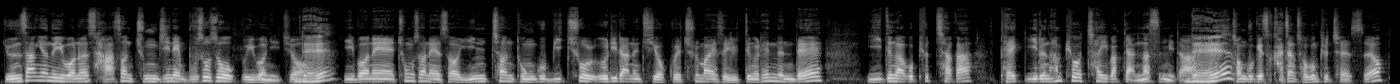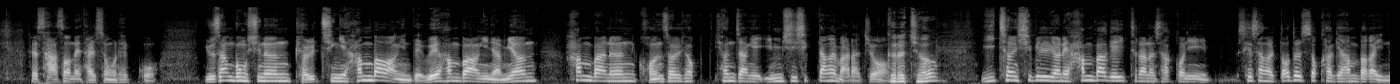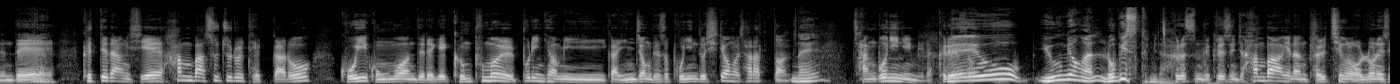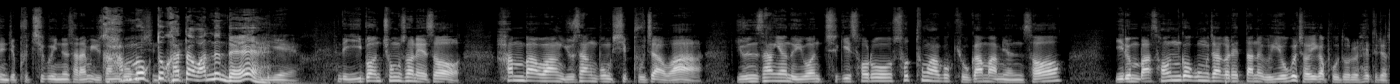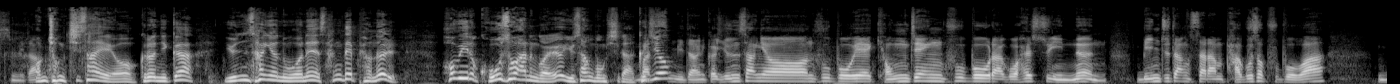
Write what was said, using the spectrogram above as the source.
윤상현 의원은 4선 중진의 무소속 의원이죠. 네. 이번에 총선에서 인천 동구 미추홀 을이라는 지역구에 출마해서 1등을 했는데 2등하고 표차가 171표 차이밖에 안 났습니다. 네. 전국에서 가장 적은 표 차였어요. 그래서 4선에 달성을 했고 유상봉 씨는 별칭이 한바왕인데 왜 한바왕이냐면 한바는 건설 혁- 현장의 임시 식당을 말하죠. 그렇죠. 2011년에 한바게이트라는 사건이 세상을 떠들썩하게 한 바가 있는데 네. 그때 당시에 한바 수주를 대가로 고위 공무원들에게 금품을 뿌린 혐의가 인정돼서 본인도 실형을 살았던 네. 장본인입니다. 그래서 음. 매우 유명한 로비스트입니다. 그렇습니다. 그래서 이제 한바왕이라는 별칭을 언론에서 이제 붙이고 있는 사람이 유상봉 감옥도 씨인데. 갔다 왔는데 예. 근데 이번 총선에서 한바왕 유상봉 씨 부자와 윤상현 의원 측이 서로 소통하고 교감하면서 이른바 선거 공작을 했다는 의혹을 저희가 보도를 해드렸습니다. 엄청 치사해요. 그러니까 윤상현 의원의 상대편을 허위로 고소하는 거예요. 유상봉 씨가. 그죠? 맞습니다. 그러니까 윤상현 후보의 경쟁 후보라고 할 수 있는 민주당 사람 박우섭 후보와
